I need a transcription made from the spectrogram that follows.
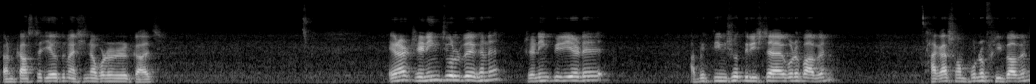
কারণ কাজটা যেহেতু মেশিন অপারেটরের কাজ। এখানে ট্রেনিং চলবে এখানে ট্রেনিং পিরিয়ডে আপনি তিনশো তিরিশ টাকা করে পাবেন, থাকা সম্পূর্ণ ফ্রি পাবেন,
